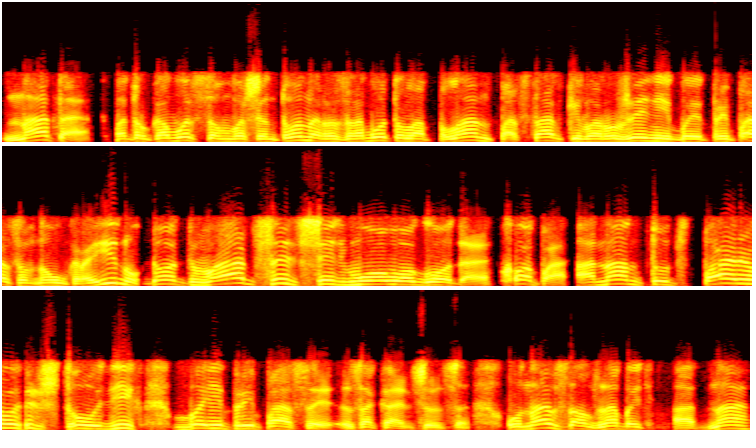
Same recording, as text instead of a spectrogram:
НАТО под руководством Вашингтона разработала план поставки вооружений и боеприпасов на Украину до 27 года. Хопа! А нам тут впаривают, что у них боеприпасы заканчиваются. У нас должна быть одна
